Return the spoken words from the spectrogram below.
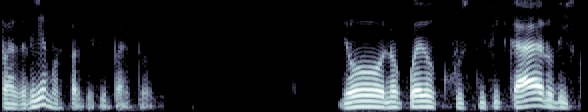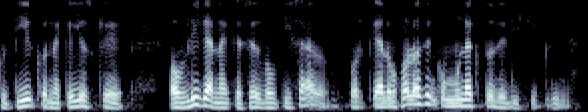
podríamos participar todos. Yo no puedo justificar o discutir con aquellos que obligan a que seas bautizado, porque a lo mejor lo hacen como un acto de disciplina,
